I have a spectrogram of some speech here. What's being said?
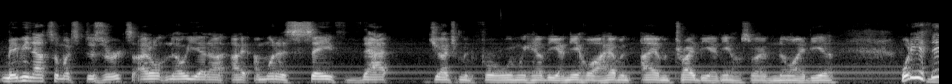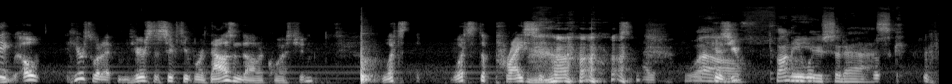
maybe not so much desserts. I don't know yet. I, I'm going to save that judgment for when we have the añejo. I haven't I haven't tried the añejo, so I have no idea. What do you think? Oh, here's what I, here's the sixty-four thousand dollar question. What's the, what's the pricing? well, 'Cause you- funny you should ask.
